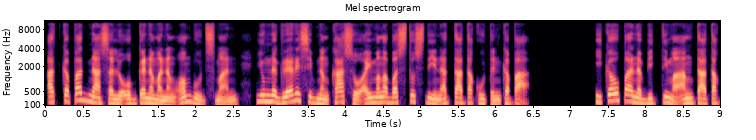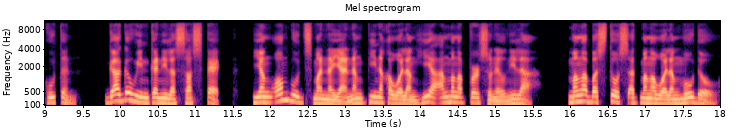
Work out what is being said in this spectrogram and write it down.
At kapag nasa loob ka naman ng ombudsman, yung nagre-receive ng kaso ay mga bastos din at tatakutin ka pa. Ikaw pa na biktima ang tatakutin. Gagawin ka nila suspect. Yang ombudsman na yan ang pinakawalang hiya ang mga personnel nila. Mga bastos at mga walang modo.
